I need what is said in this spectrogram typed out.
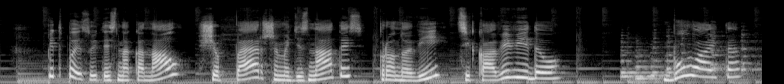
Підписуйтесь на канал, щоб першими дізнатись про нові цікаві відео. Бувайте!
